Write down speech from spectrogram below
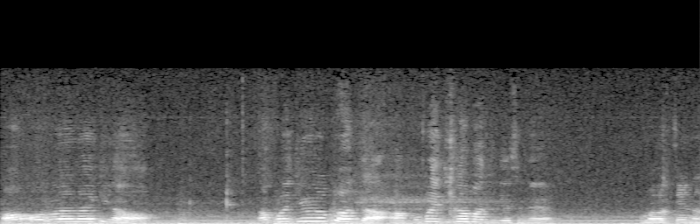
高田駅のこれ14パーツだ。あ、これ時間待ちですね。まだ来てないな。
